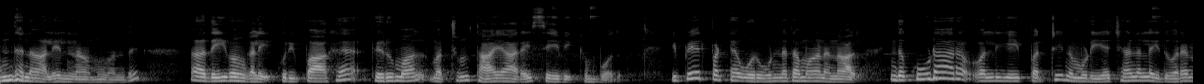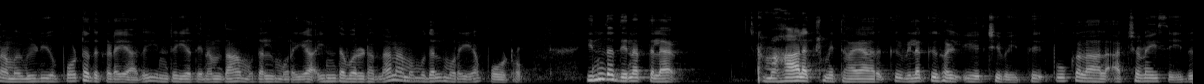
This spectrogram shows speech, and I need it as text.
இந்த நாளில் நாம் வந்து தெய்வங்களை குறிப்பாக பெருமாள் மற்றும் தாயாரை சேவிக்கும் போது இப்பேற்பட்ட ஒரு உன்னதமான நாள். இந்த கூடார வள்ளியை பற்றி நம்முடைய சேனலில் இதுவரை நாம் வீடியோ போட்டது கிடையாது. இன்றைய தினம்தான் முதல் முறையாக இந்த வருடம் தான் நாம் முதல் முறையாக போடுறோம். இந்த தினத்தில் மகாலட்சுமி தாயாருக்கு விளக்குகள் ஏற்றி வைத்து பூக்களால் அர்ச்சனை செய்து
